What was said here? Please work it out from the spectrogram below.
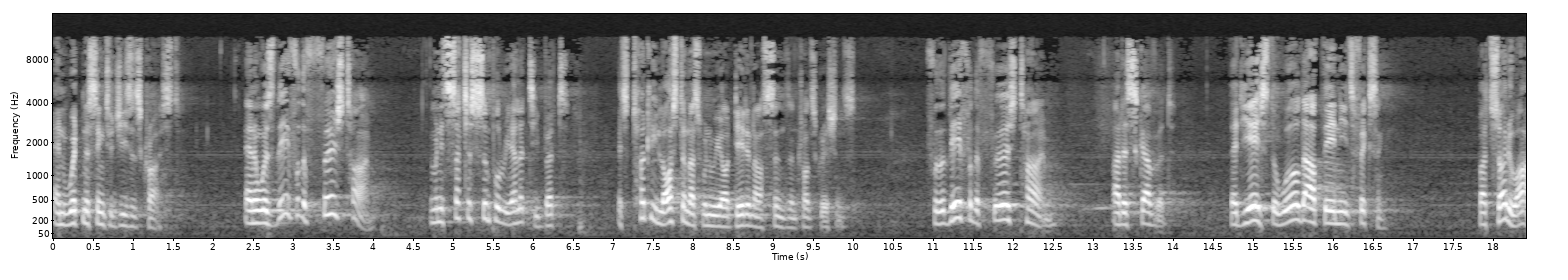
and witnessing to Jesus Christ. And it was there for the first time. I mean, it's such a simple reality, but it's totally lost on us when we are dead in our sins and transgressions. For the, there, for the first time, I discovered that yes, the world out there needs fixing, but so do I.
